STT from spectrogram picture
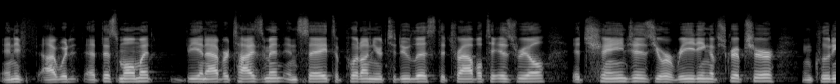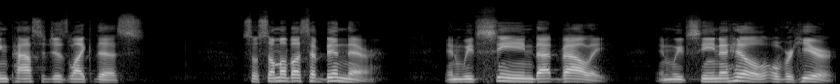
And if I would at this moment be an advertisement and say to put on your to do list to travel to Israel, it changes your reading of Scripture, including passages like this. So some of us have been there, and we've seen that valley, and we've seen a hill over here,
